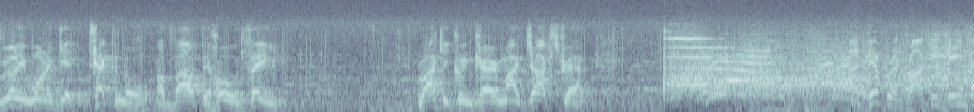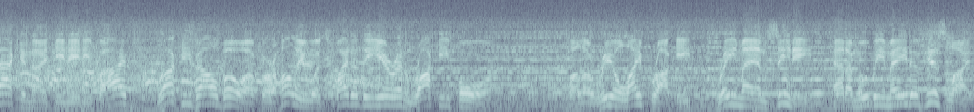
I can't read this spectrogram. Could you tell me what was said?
really want to get technical about the whole thing, Rocky couldn't carry my jockstrap. A different Rocky came back in 1985, Rocky Balboa for Hollywood's Fight of the Year in Rocky IV. While a real-life Rocky, Ray Mancini, had a movie made of his life.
